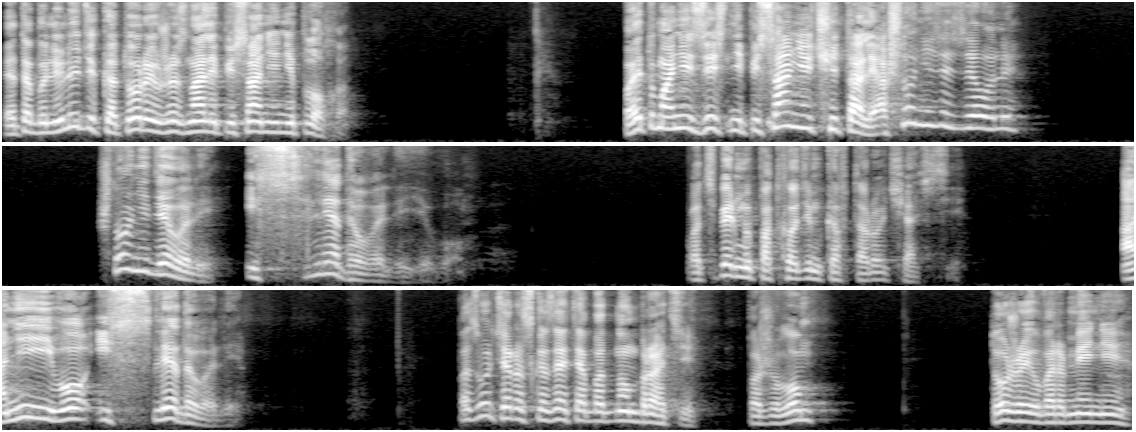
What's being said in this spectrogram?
Это были люди, которые уже знали Писание неплохо. Поэтому они здесь не Писание читали. А что они здесь делали? Что они делали? Исследовали его. Вот теперь мы подходим ко второй части. Они его исследовали. Позвольте рассказать об одном брате, пожилом, тоже и в Армении.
